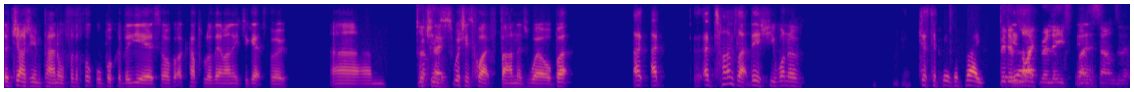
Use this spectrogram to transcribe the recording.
the judging panel for the football book of the year, so I've got a couple of them I need to get through, um, which okay. is which is quite fun as well. But at, at, at times like this, you want to just a bit of a break, bit of yeah. light relief by yeah. the sounds of it.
